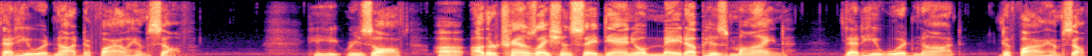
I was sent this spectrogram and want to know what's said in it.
that he would not defile himself. He resolved. Uh, other translations say Daniel made up his mind that he would not defile himself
